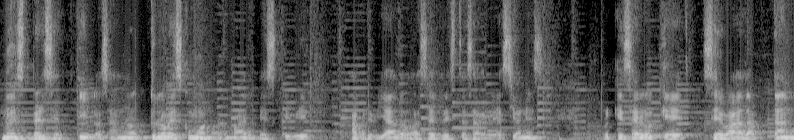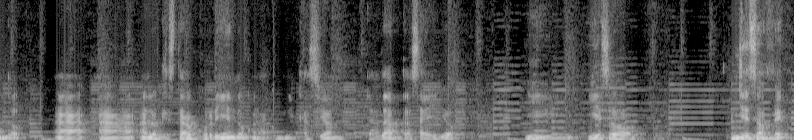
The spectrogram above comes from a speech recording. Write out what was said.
no es perceptible. O sea, no, tú lo ves como normal escribir abreviado, hacer estas abreviaciones, porque es algo que se va adaptando a, a, lo que está ocurriendo con la comunicación, te adaptas a ello y, y eso y eso afecta,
